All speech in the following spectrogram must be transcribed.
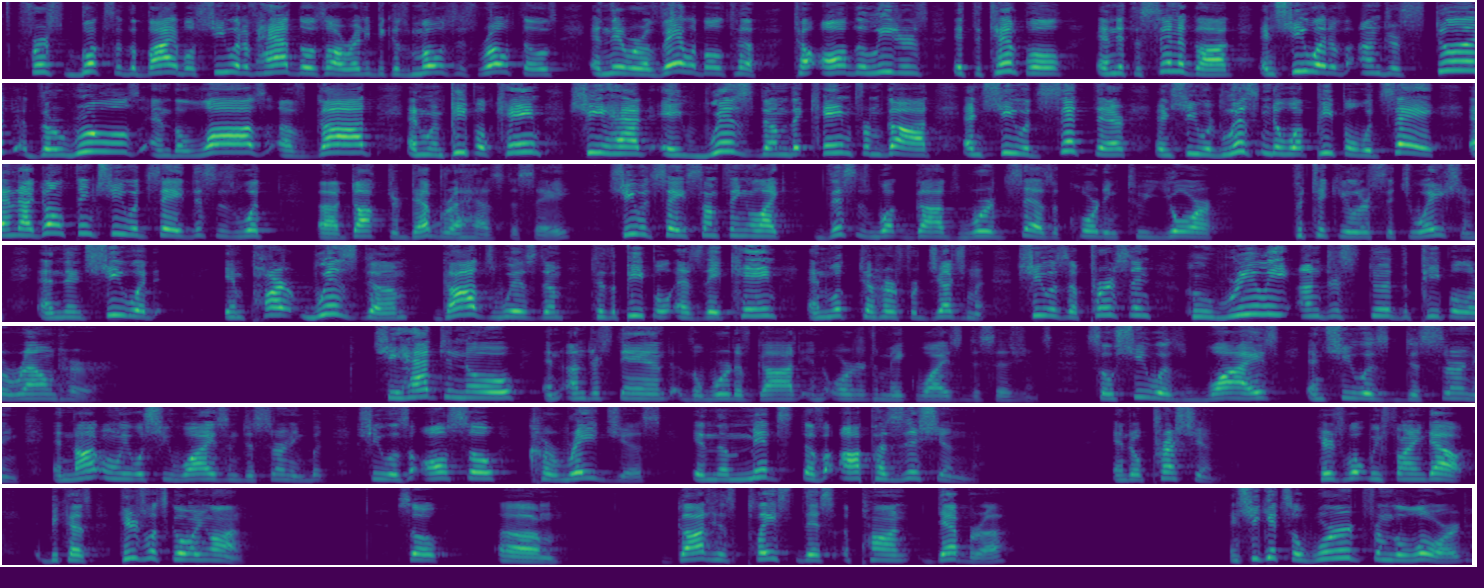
first books of the Bible, she would have had those already because Moses wrote those and they were available to, to all the leaders at the temple and at the synagogue. And she would have understood the rules and the laws of God. And when people came, she had a wisdom that came from God. And she would sit there and she would listen to what people would say. And I don't think she would say, This is what uh, Dr. Deborah has to say. She would say something like, This is what God's word says according to your particular situation. And then she would impart wisdom, God's wisdom, to the people as they came and looked to her for judgment. She was a person who really understood the people around her. She had to know and understand the Word of God in order to make wise decisions. So she was wise and she was discerning. And not only was she wise and discerning, but she was also courageous in the midst of opposition and oppression. Here's what we find out because here's what's going on. So, um, God has placed this upon Deborah and she gets a word from the Lord.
